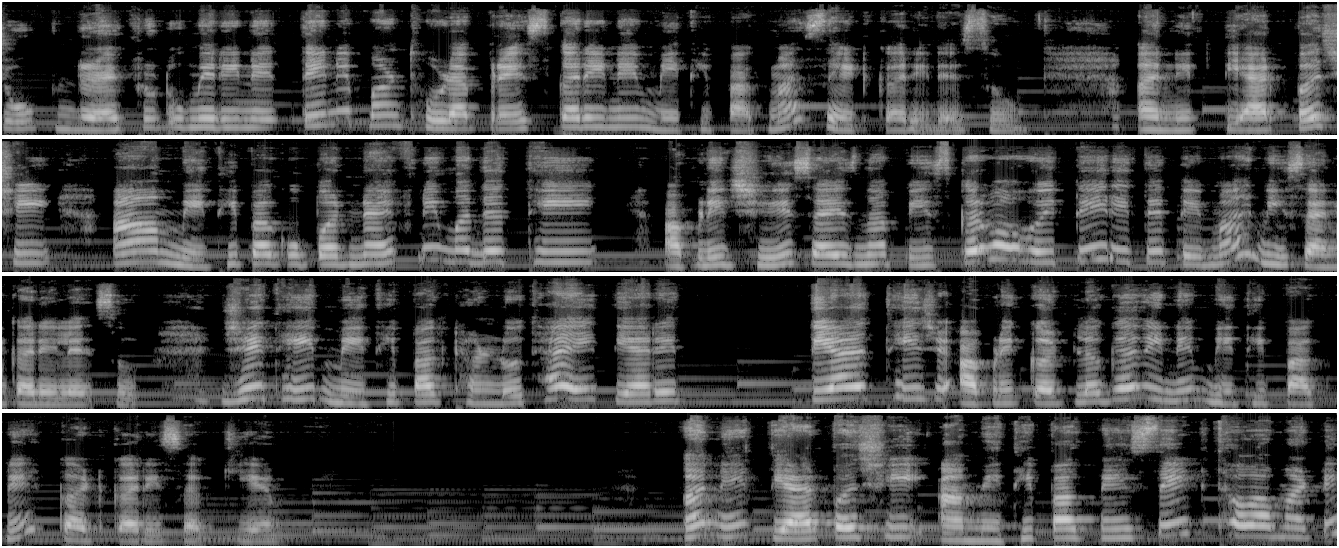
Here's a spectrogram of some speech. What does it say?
ચોપ ડ્રાયફ્રૂટ ઉમેરીને તેને પણ થોડા પ્રેસ કરીને મેથી પાકમાં સેટ કરી દેશું. અને ત્યાર પછી આ મેથી પાક ઉપર નાઈફની મદદથી આપણે જે સાઈઝના પીસ કરવા હોય તે રીતે તેમાં નિશાન કરી લેશું. જેથી મેથી પાક ઠંડો થાય ત્યારે ત્યારથી જ આપણે કટ લગાવીને મેથી પાકને કટ કરી શકીએ. અને ત્યાર પછી આ મેથી પાકને સેટ થવા માટે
